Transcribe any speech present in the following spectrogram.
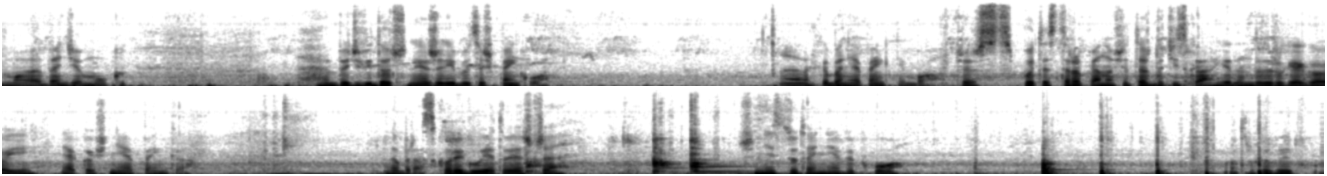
mo- będzie mógł być widoczny, jeżeli by coś pękło. Ale chyba nie pęknie, bo przecież z płyty steropianu się też dociska jeden do drugiego i jakoś nie pęka. Dobra, skoryguję to jeszcze, czy nic tutaj nie wypchło. O, trochę wypchło.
